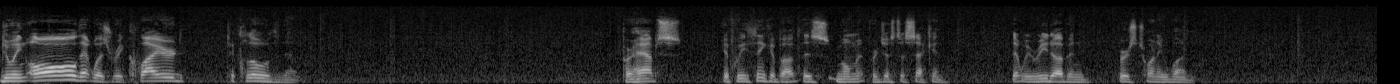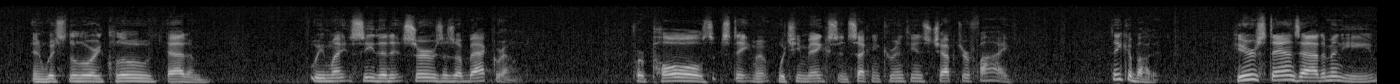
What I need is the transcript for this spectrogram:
doing all that was required to clothe them. Perhaps if we think about this moment for just a second that we read of in verse 21 in which the Lord clothed Adam, we might see that it serves as a background for Paul's statement, which he makes in 2 Corinthians chapter 5. Think about it. Here stands Adam and Eve.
